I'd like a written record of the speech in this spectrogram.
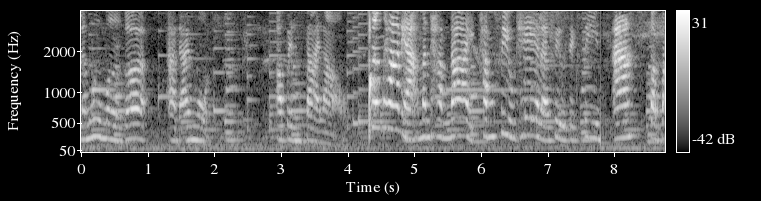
แล้วมือเมืองก็อาะได้หมด เอาเป็นสไตล์เรา ซึ่งท่าเนี้ยมันทำได้ทั้งฟิลเท่และฟิลเซ็กซี่อะต่อไป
